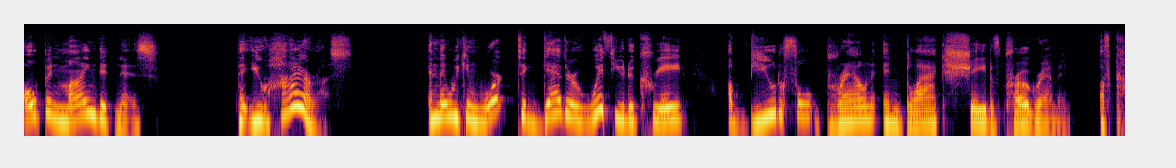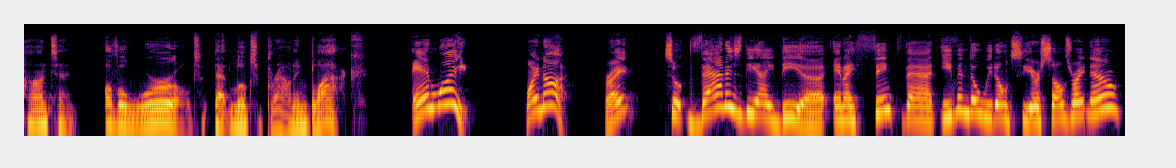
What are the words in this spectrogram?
open mindedness that you hire us. And then we can work together with you to create a beautiful brown and black shade of programming, of content, of a world that looks brown and black and white. Why not? Right? So that is the idea. And I think that even though we don't see ourselves right now,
